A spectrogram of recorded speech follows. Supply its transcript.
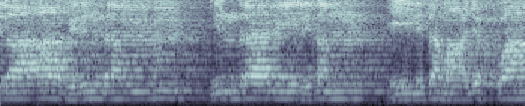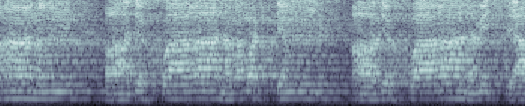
इलाभिरिन्द्रम् इन्द्रमीलितम् ईलितमाजुह्वानम् आजुह्वानममर्त्यम् आजुह्वानमित्या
